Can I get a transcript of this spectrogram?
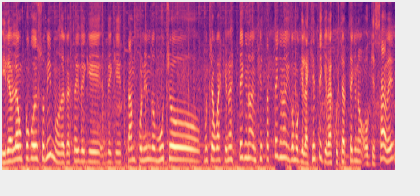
Y le hablaba un poco de eso mismo, de, ¿cachai? de, que, de que están poniendo mucho muchas weas que no es tecno en fiestas tecno y como que la gente que va a escuchar tecno o que sabe,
